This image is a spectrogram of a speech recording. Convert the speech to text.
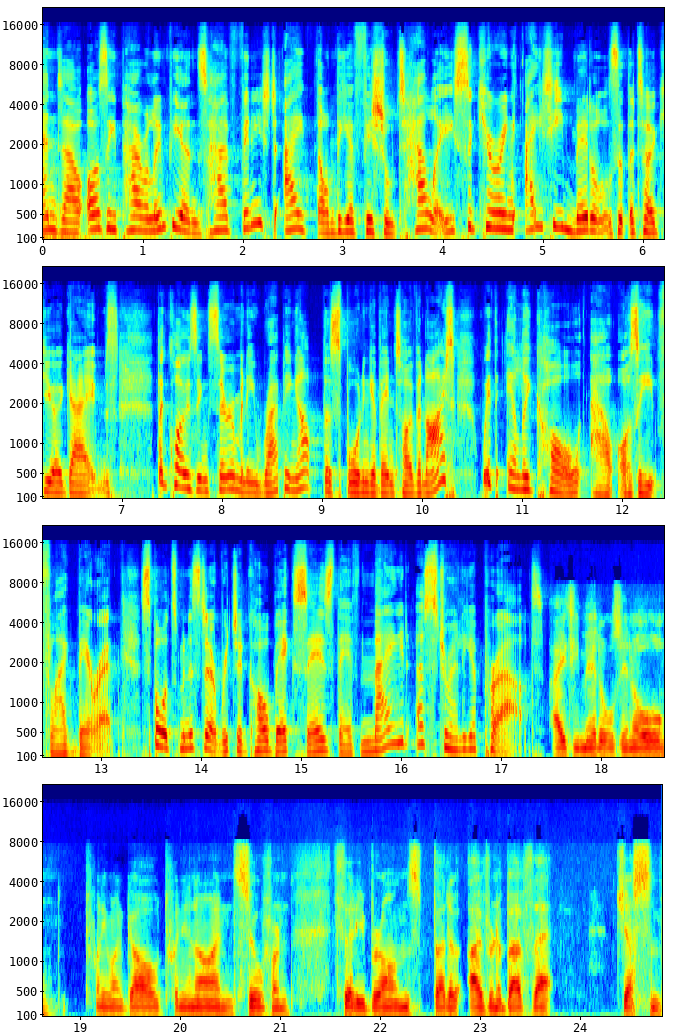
And our Aussie Paralympians have finished eighth on the official tally, securing 80 medals at the Tokyo Games. The closing ceremony wrapping up the sporting event overnight with Ellie Cole, our Aussie flag bearer. Sports Minister Richard Colbeck says they've made Australia proud. 80 medals in all, 21 gold, 29 silver, and 30 bronze. But over and above that, just some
